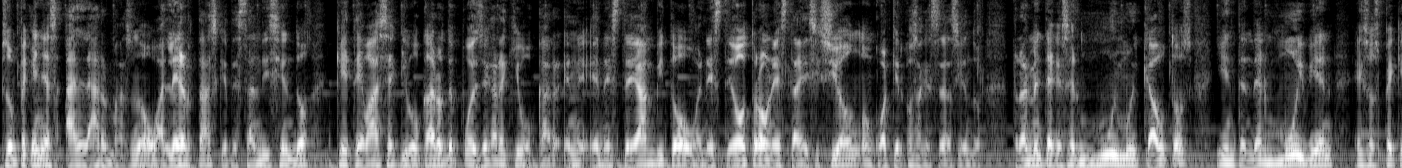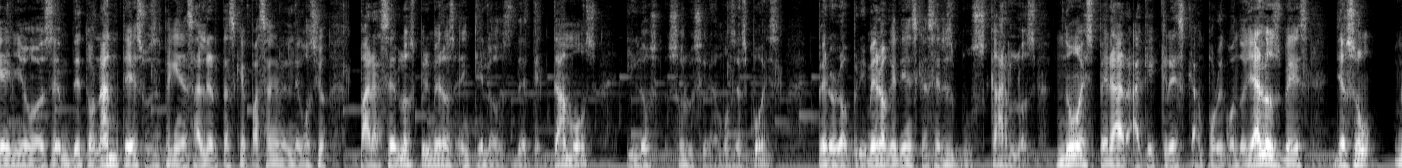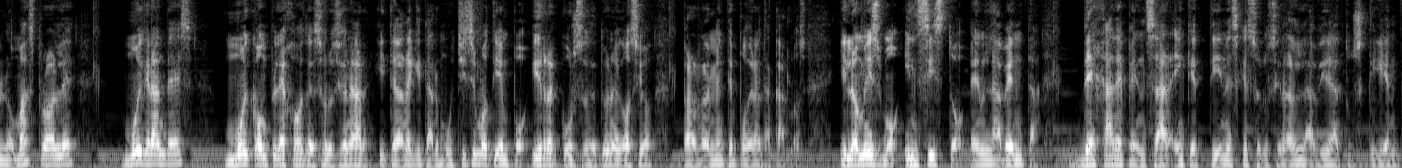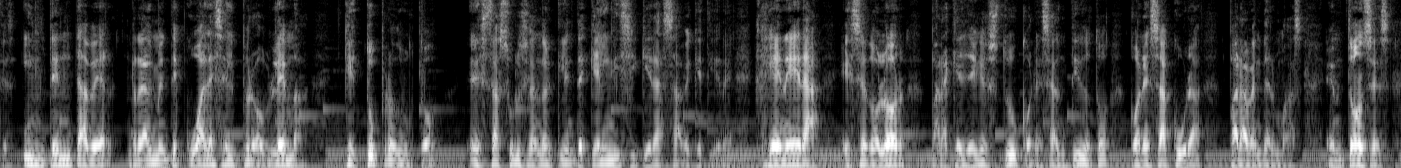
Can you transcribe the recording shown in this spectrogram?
son pequeñas alarmas ¿no? o alertas que te están diciendo que te vas a equivocar o te puedes llegar a equivocar en, en, este ámbito o en este otro o en esta decisión o en cualquier cosa que estés haciendo. Realmente hay que ser muy muy cautos y entender muy bien esos pequeños em, detonantes o esas pequeñas alertas que pasan en el negocio para ser los primeros en que los detectamos y los solucionamos después. Pero lo primero que tienes que hacer es buscarlos, no esperar a que crezcan, porque cuando ya los ves, ya son lo más probable muy grandes, muy complejos de solucionar y te van a quitar muchísimo tiempo y recursos de tu negocio para realmente poder atacarlos. Y lo mismo, insisto, en la venta, deja de pensar en que tienes que solucionar la vida a tus clientes. Intenta ver realmente cuál es el problema que tu producto está solucionando al cliente que él ni siquiera sabe que tiene. Genera ese dolor para que llegues tú con ese antídoto, con esa cura para vender más. Entonces,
